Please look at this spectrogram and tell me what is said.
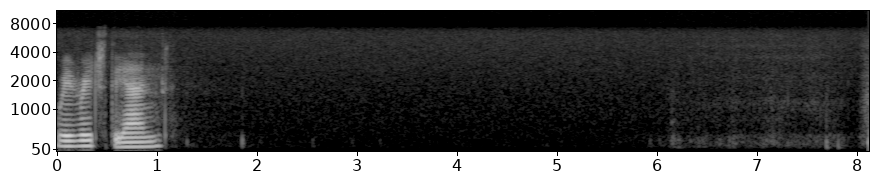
we've reached the end.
